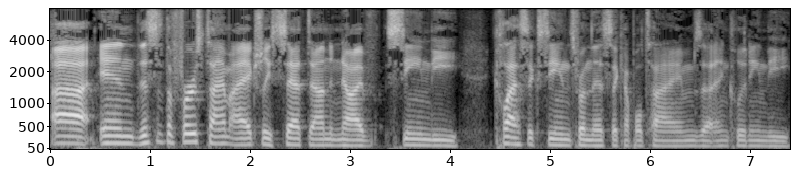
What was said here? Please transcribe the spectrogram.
Uh, and this is the first time I actually sat down, and now I've seen the classic scenes from this a couple times, uh, including the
